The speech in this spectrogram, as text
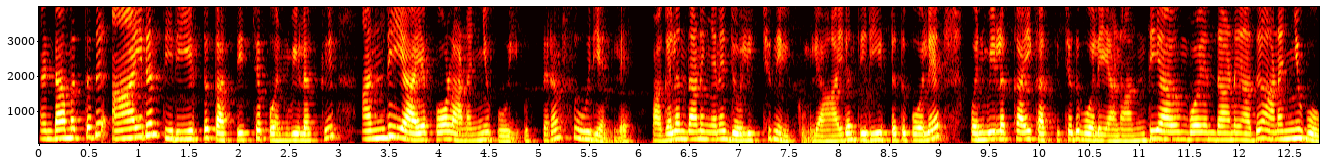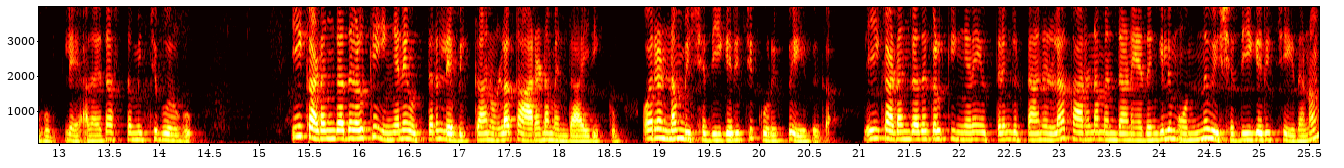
രണ്ടാമത്തത് ആയിരം തിരിയിട്ട് കത്തിച്ച പൊൻവിളക്ക് അന്തിയായപ്പോൾ അണഞ്ഞുപോയി. ഉത്തരം സൂര്യൻ അല്ലേ പകലെന്താണ് ഇങ്ങനെ ജ്വലിച്ച് നിൽക്കും? അല്ലെ ആയിരം തിരിയിട്ടതുപോലെ പൊൻവിളക്കായി കത്തിച്ചതുപോലെയാണ്. അന്തിയാകുമ്പോൾ എന്താണ്? അത് അണഞ്ഞു പോകും അല്ലേ അതായത് അസ്തമിച്ചു പോകും. ഈ കടങ്കഥകൾക്ക് ഇങ്ങനെ ഉത്തരം ലഭിക്കാനുള്ള കാരണം എന്തായിരിക്കും? ഒരെണ്ണം വിശദീകരിച്ച് കുറിപ്പ് എഴുതുക. ഈ കടങ്കഥകൾക്ക് ഇങ്ങനെ ഉത്തരം കിട്ടാനുള്ള കാരണം എന്താണ്? ഏതെങ്കിലും ഒന്ന് വിശദീകരിച്ച് എഴുതണം.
